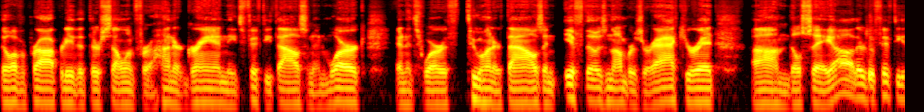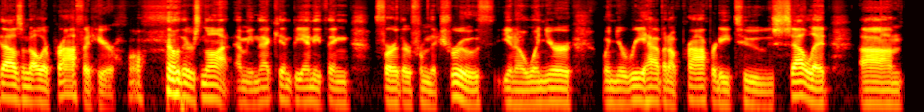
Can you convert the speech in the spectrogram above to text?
They'll have a property that they're selling for a hundred grand, needs fifty thousand in work, and it's worth two hundred thousand. If those numbers are accurate, um, they'll say, "Oh, there's a fifty thousand dollar profit here." Well, no, there's not. I mean, that can't be anything further from the truth. You know, when you're when you're rehabbing a property to sell it, um,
